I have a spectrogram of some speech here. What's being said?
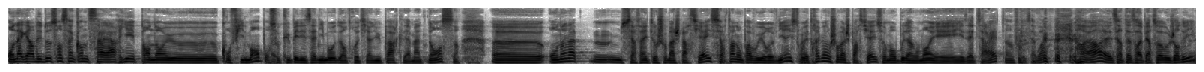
On a gardé 250 salariés pendant le confinement pour s'occuper des animaux, d'entretien du parc, de la maintenance. Euh, on en a... Mm, certains étaient au chômage partiel, certains n'ont pas voulu revenir. Ils se trouvaient très bien au chômage partiel, seulement au bout d'un moment, les aides s'arrêtent, il hein, faut le savoir. voilà, certains s'en aperçoivent aujourd'hui.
